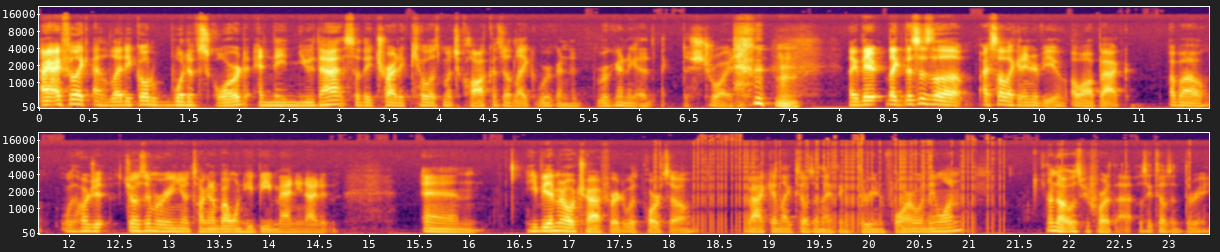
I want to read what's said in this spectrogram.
I, I feel like Atletico would have scored and they knew that so they try to kill as much clock because they're like we're gonna we're gonna get like destroyed Mm. like they're like this is a I saw like an interview a while back about with Jose, Jose Mourinho talking about when he beat Man United and he beat them at Old Trafford with Porto back in like 2000 I think three and four when they won. Oh no, it was before that. It was like 2003.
